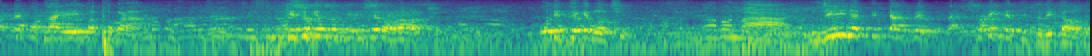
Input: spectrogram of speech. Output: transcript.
একটা কথা এই দত্তপাড়া। কিছু কিছু জিনিসের অভাব আছে। অতীত থেকে বলছি। যিনি নেতৃত্বে আসবেন, তাকে সঠিক নেতৃত্ব দিতে হবে।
